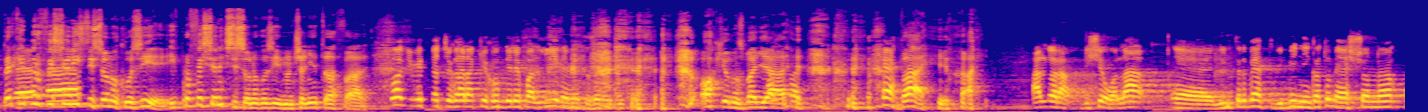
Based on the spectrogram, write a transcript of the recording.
perché Eh, i professionisti sono così, i professionisti sono così, non c'è niente da fare. Poi mi metto a giocare anche con delle palline mentre sono. Occhio non sbagliare. vai, vai. Allora, dicevo, la- eh, l'intervento di Building Automation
